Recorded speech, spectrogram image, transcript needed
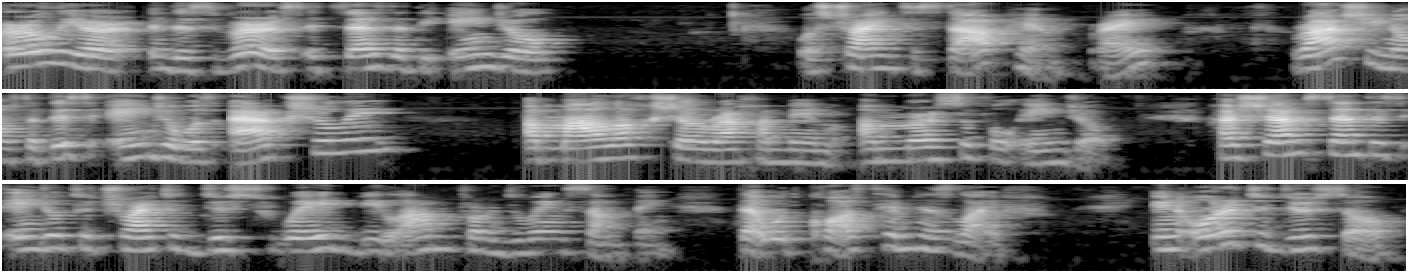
earlier in this verse it says that the angel was trying to stop him, right? Rashi knows that this angel was actually a malach shel rachamim, a merciful angel. Hashem sent this angel to try to dissuade Bilam from doing something that would cost him his life. In order to do so,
